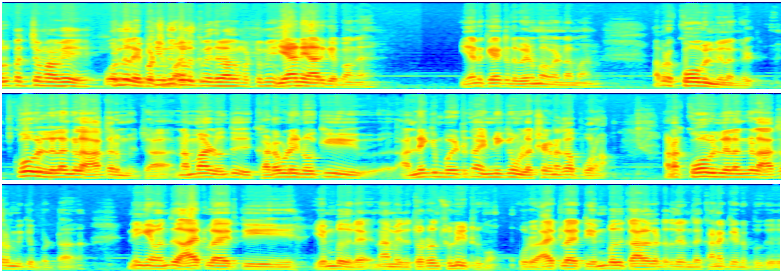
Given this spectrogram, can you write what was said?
ஒரு பட்சமாகவே ஒருதலை பட்சமா. இந்துக்களுக்கு எதிராக மட்டுமே. ஏன்னு யார் கேட்பாங்க? ஏன்னு கேட்குறது வேணுமா வேண்டாமா? அப்புறம் கோவில் நிலங்கள். கோவில் நிலங்களை ஆக்கிரமிச்சா நம்மால் வந்து கடவுளை நோக்கி அன்னைக்கும் போயிட்டுருக்கான் இன்றைக்கும் லட்சக்கணக்காக போகிறான் ஆனால் கோவில் நிலங்கள் ஆக்கிரமிக்கப்பட்டால் நீங்கள் வந்து ஆயிரத்தி தொள்ளாயிரத்தி எண்பதில் நாம் இதை தொடர்ந்து சொல்லிகிட்டு இருக்கோம் ஒரு ஆயிரத்தி தொள்ளாயிரத்தி எண்பது காலகட்டத்தில் இருந்த கணக்கெடுப்புக்கு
